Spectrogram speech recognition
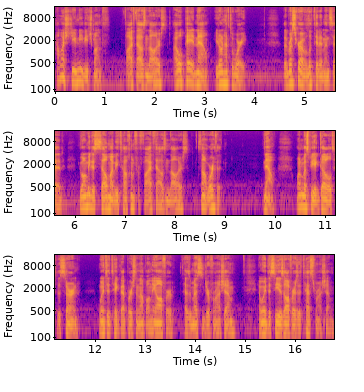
How much do you need each month? $5,000? I will pay it now. You don't have to worry. The Brisker Rav looked at him and said, You want me to sell my bitachon for $5,000? It's not worth it. Now, one must be a guddle to discern when to take that person up on the offer as a messenger from Hashem, and went to see his offer as a test from Hashem.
